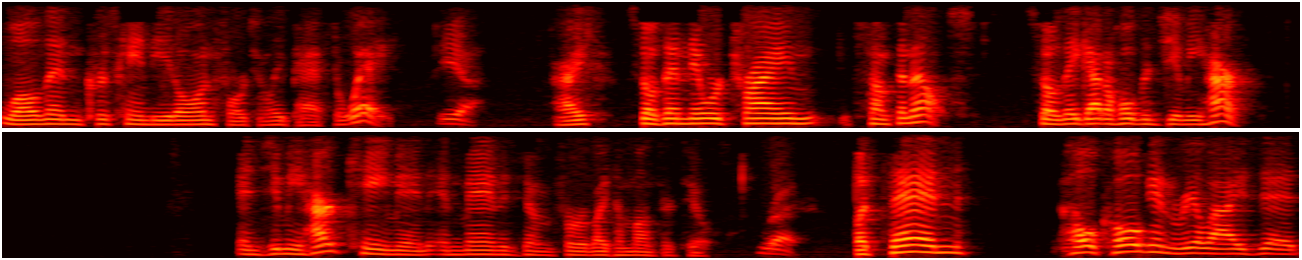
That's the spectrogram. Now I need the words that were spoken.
Well, then Chris Candido unfortunately passed away. yeah, All right. So then they were trying something else. So they got a hold of Jimmy Hart. And Jimmy Hart came in and managed them for like a month or two. right. But then Hulk Hogan realized that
